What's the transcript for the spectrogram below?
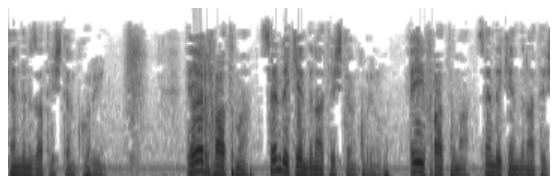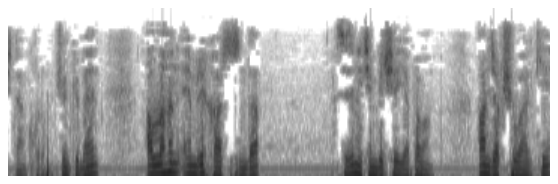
kendiniz ateşten koruyun. Eğer Fatıma, sen de kendini ateşten koru. Ey Fatıma, sen de kendini ateşten koru. Çünkü ben Allah'ın emri karşısında sizin için bir şey yapamam. Ancak şu var ki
